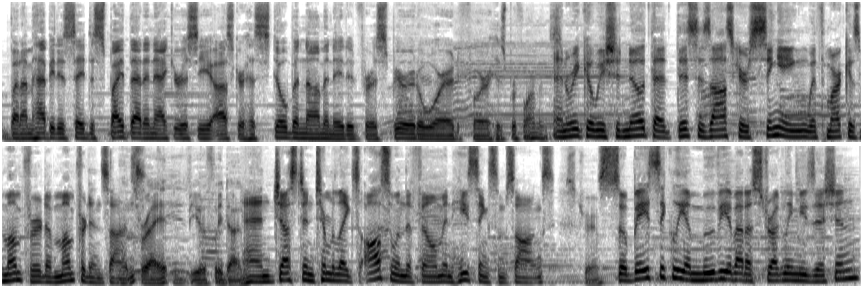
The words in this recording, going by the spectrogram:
But I'm happy to say, despite that inaccuracy, Oscar has still been nominated for a Spirit Award for his performance. Enrico, we should note that this is Oscar singing with Marcus Mumford of Mumford and Sons. That's right. Beautifully done. And Justin Timberlake's also in the film, and he sings some songs. It's true. So basically, a movie about a struggling musician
